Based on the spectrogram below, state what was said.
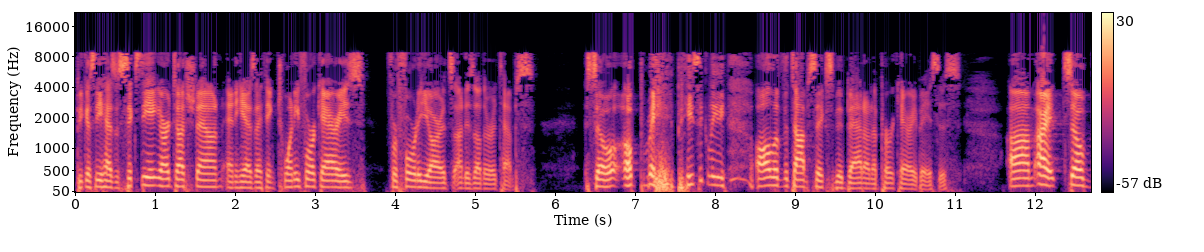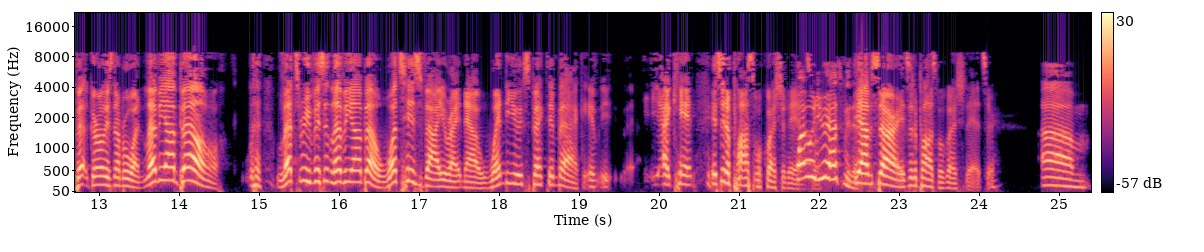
Because he has a 68 yard touchdown and he has, I think, 24 carries for 40 yards on his other attempts. So up, basically all of the top six have been bad on a per carry basis. Um, alright, so Be- Gurley's number one. Le'Veon Bell! Let's revisit Le'Veon Bell. What's his value right now? When do you expect him back? If, I can't, it's an impossible question to answer. Why would you ask me that? Yeah, I'm sorry. It's an impossible question to answer. Um,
